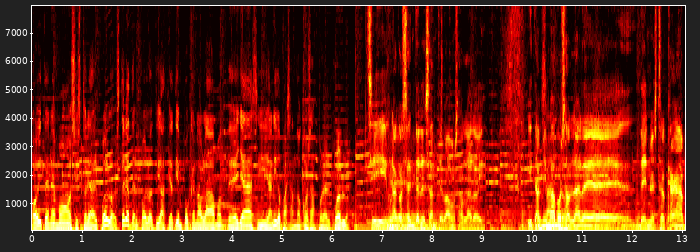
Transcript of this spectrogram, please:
Hoy tenemos historia del pueblo, historias del pueblo, tío. Hacía tiempo que no hablábamos de ellas y han ido pasando cosas por el pueblo. Sí, una cosa interesante vamos a hablar hoy. Y también Exacto. vamos a hablar de nuestro Can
